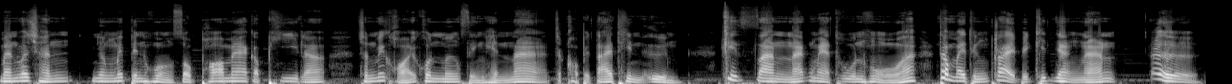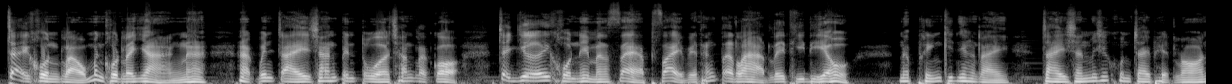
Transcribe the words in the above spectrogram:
แม้ว่าฉันยังไม่เป็นห่วงศพพ่อแม่กับพี่แล้ว ฉันไม่ขอให้คนเมืองสิงห์เห็นหน้า จะขอไปตายถิ่นอื่น คิดสั้นนักแม่ทูลหัวทำไมถึงไพร่ไปคิดอย่างนั้น เออ ใจคนเรามันคนละอย่างนะ หากเป็นใจฉันเป็นตัวฉันล้วก็ จะเย้ยคนให้มันแสบไส้ไปทั้งตลาดเลยทีเดียวนะพริ้งคิดอย่างไร ใจฉันไม่ใช่คนใจเผ็ดร้อน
